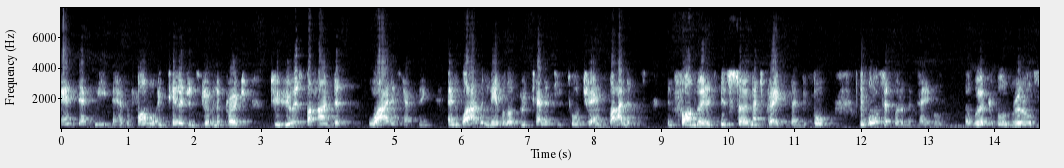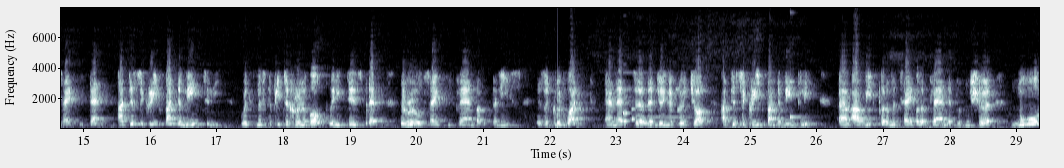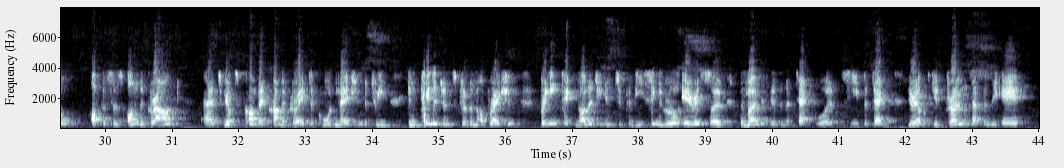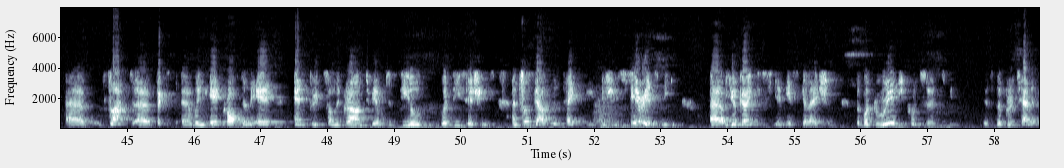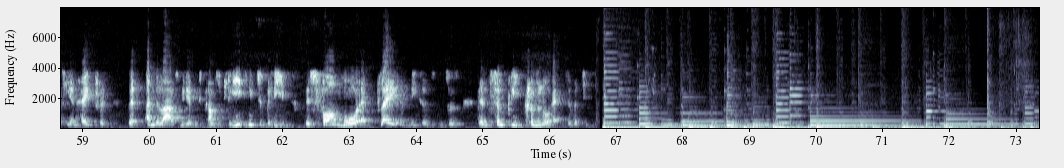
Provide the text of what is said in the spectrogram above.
and that we have a far more intelligence-driven approach to who is behind it, why it is happening, and why the level of brutality, torture, and violence in farm murders is so much greater than before. We've also put on the table a workable rural safety plan. I disagree fundamentally with Mr. Peter Groenewald when he says that the rural safety plan by the police is a good one and that uh, they're doing a good job. I disagree fundamentally. Um, we've put on the table a plan that would ensure more officers on the ground uh, to be able to combat crime, a greater coordination between intelligence-driven operations, bringing technology into policing in rural areas. So the moment there's an attack or a perceived attack, you're able to get drones up in the air, uh, flight, uh, fixed uh, wing aircraft in the air, and boots on the ground to be able to deal with these issues. Until government takes these issues seriously, uh, you're going to see an escalation. But what really concerns me is the brutality and hatred that underlies many of these crimes. It leads me to believe there's far more at play in these instances than simply criminal activity.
